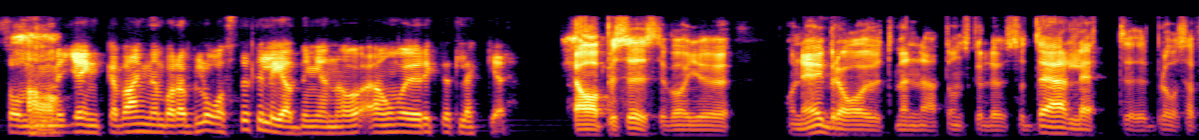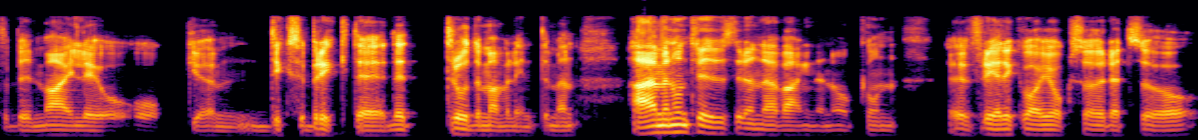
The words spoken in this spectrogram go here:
som ja. med jänkarvagnen bara blåste till ledningen och hon var ju riktigt läcker. Ja, precis. Det var ju, hon är ju bra ut, men att hon skulle så där lätt eh, blåsa förbi Miley och, och um, Dixie Brick, det, det, trodde man väl inte. Men, nej, men hon trivdes i den där vagnen och hon, eh, Fredrik var ju också rätt så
